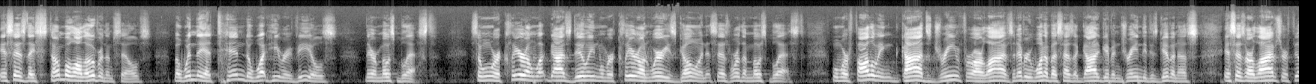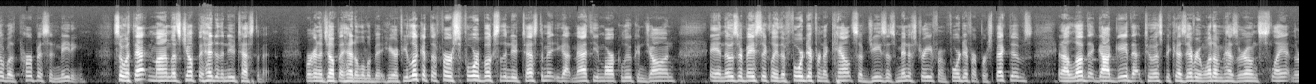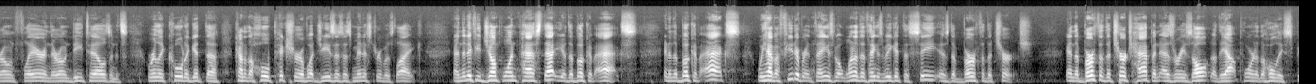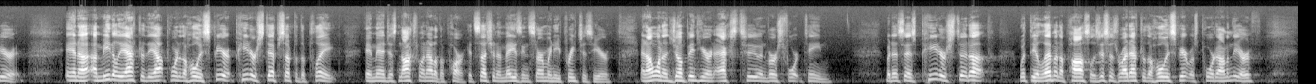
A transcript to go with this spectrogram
it says they stumble all over themselves, but when they attend to what He reveals, they are most blessed. So when we're clear on what God's doing, when we're clear on where He's going, it says we're the most blessed when we're following God's dream for our lives, and every one of us has a God given dream that He's given us, it says our lives are filled with purpose and meaning. So, with that in mind, let's jump ahead to the New Testament. We're going to jump ahead a little bit here. If you look at the first four books of the New Testament, you got Matthew, Mark, Luke, and John. And those are basically the four different accounts of Jesus' ministry from four different perspectives. And I love that God gave that to us because every one of them has their own slant and their own flair and their own details. And it's really cool to get the kind of the whole picture of what Jesus' ministry was like. And then if you jump one past that, you have the book of Acts. And in the book of Acts, we have a few different things, but one of the things we get to see is the birth of the church. And the birth of the church happened as a result of the outpouring of the Holy Spirit. And uh, immediately after the outpouring of the Holy Spirit, Peter steps up to the plate and, man, just knocks one out of the park. It's such an amazing sermon he preaches here. And I want to jump in here in Acts 2 and verse 14. But it says, Peter stood up with the 11 apostles. This is right after the Holy Spirit was poured out on the earth.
